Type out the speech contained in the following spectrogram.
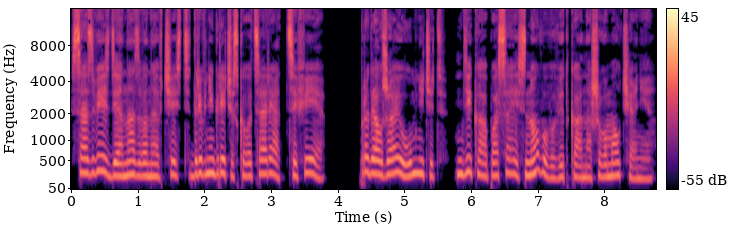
Созвездие названо в честь древнегреческого царя Цефея. Продолжаю умничать, дико опасаясь нового витка нашего молчания.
